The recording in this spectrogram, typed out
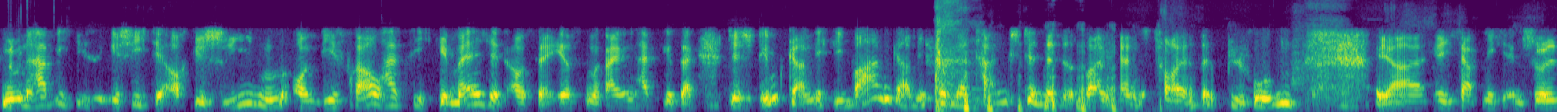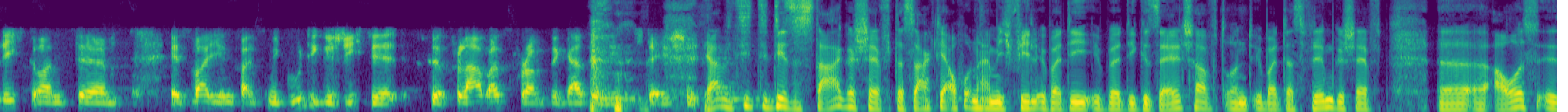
Nun habe ich diese Geschichte auch geschrieben und die Frau hat sich gemeldet aus der ersten Reihe und hat gesagt, das stimmt gar nicht, die waren gar nicht von der Tankstelle, das waren ganz teure Blumen. Ja, ich habe mich entschuldigt und äh, es war jedenfalls eine gute Geschichte. The Flowers from the Gasoline Station. ja, dieses Stargeschäft, das sagt ja auch unheimlich viel über die über die Gesellschaft und über das Filmgeschäft äh, aus. Äh,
